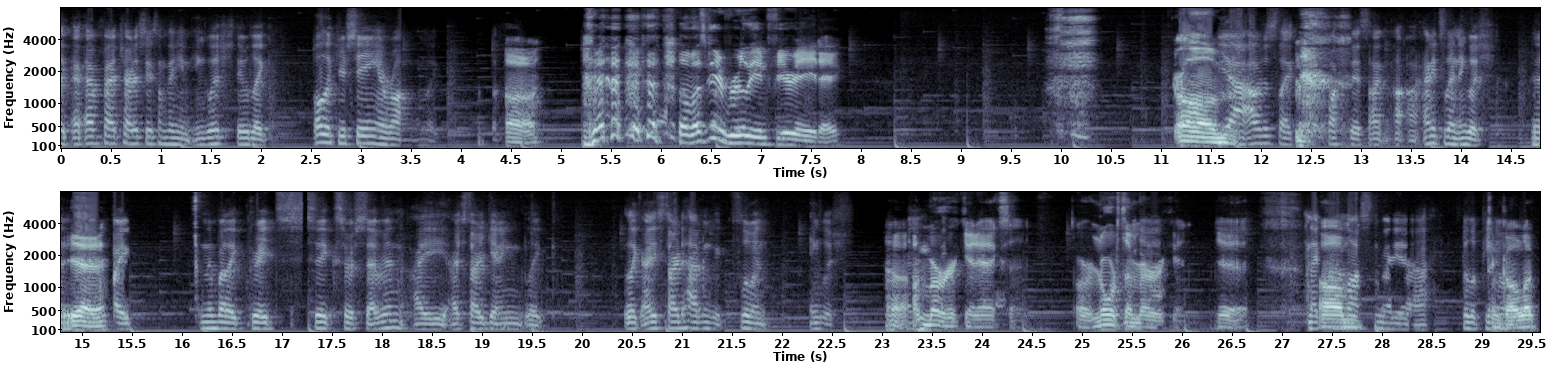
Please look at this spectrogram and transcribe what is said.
like if i try to say something in english they would like oh like you're saying it wrong I'm like what the f- Uh. that must be really infuriating. Um. yeah i was just like fuck this I, I i need to learn english and Yeah. like, by, and then by like grade six or seven i i started getting like like i started having like fluent english uh, American accent or North American. Yeah. and i Um, lost my uh filipino Tagalog.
